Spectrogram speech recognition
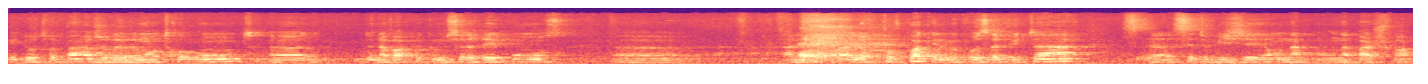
et d'autre part, j'aurais vraiment trop honte euh, de n'avoir que comme seule réponse à leur, pourquoi qu'elle me poserait plus tard. c'est obligé, on n'a pas le choix,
